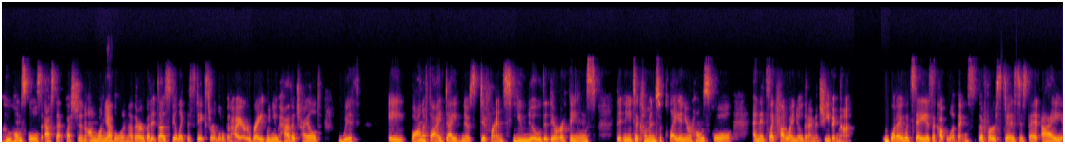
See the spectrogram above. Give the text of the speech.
who homeschools asks that question on one yeah. level or another, but it does feel like the stakes are a little bit higher, right? When you have a child with a bona fide diagnosed difference, you know that there are things that need to come into play in your homeschool. And it's like, how do I know that I'm achieving that? What I would say is a couple of things. The first is is that I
